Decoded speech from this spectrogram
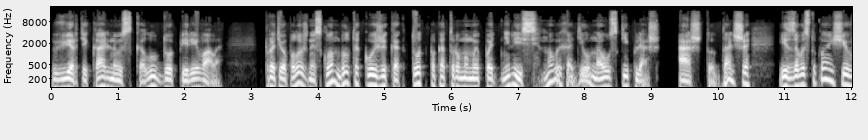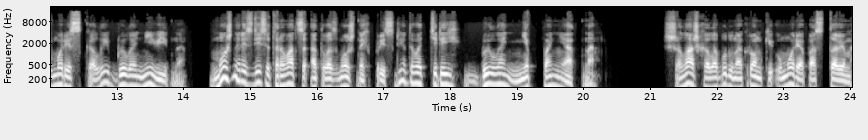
в вертикальную скалу до перевала. Противоположный склон был такой же, как тот, по которому мы поднялись, но выходил на узкий пляж. А что дальше, из-за выступающей в море скалы было не видно. Можно ли здесь оторваться от возможных преследователей, было непонятно. Шалаш халабуду на кромке у моря поставим,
